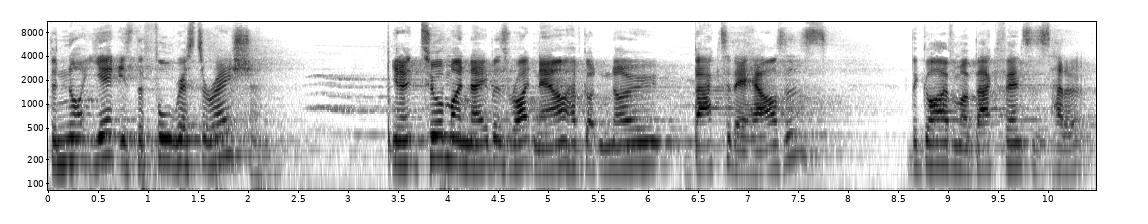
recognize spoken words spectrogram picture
The not yet is the full restoration. You know, two of my neighbours right now have got no back to their houses. The guy over my back fence has had a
